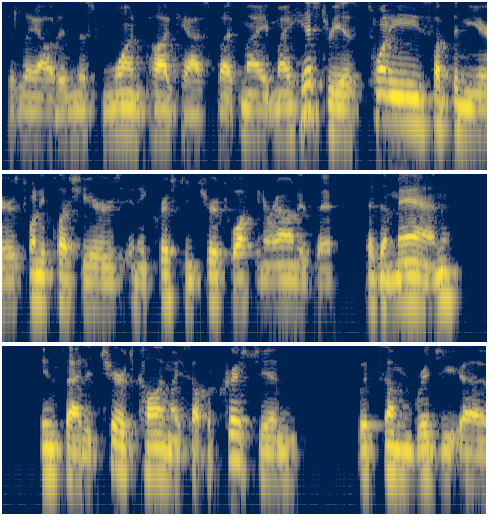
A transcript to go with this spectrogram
to lay out in this one podcast, but my my history is twenty something years, twenty plus years in a Christian church, walking around as a as a man inside a church, calling myself a Christian with some rigi- uh,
